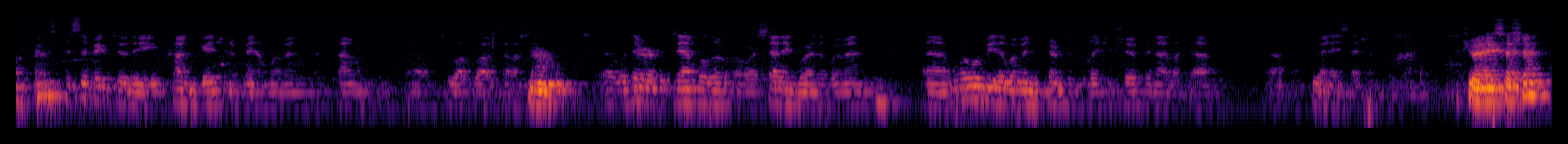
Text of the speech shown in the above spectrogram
Uh, specific to the congregation of men and women at the time of uh, Alaihi Wasallam, uh, were there examples of, or a setting where the women, uh, where would be the women in terms of relationship in a, like a, a Q&A session, for example? Q&A session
